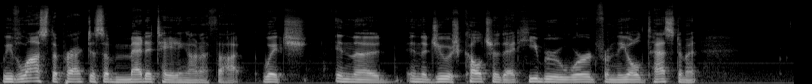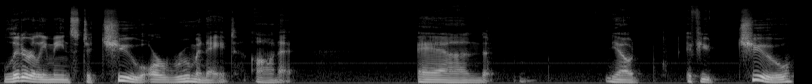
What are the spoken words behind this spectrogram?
We've lost the practice of meditating on a thought, which in the in the Jewish culture that Hebrew word from the Old Testament literally means to chew or ruminate on it. And you know, if you chew,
